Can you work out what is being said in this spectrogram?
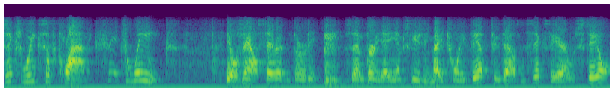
Six weeks of climbing. Six weeks. It was now 7:30 7:30 a.m. Excuse me, May 25th, 2006. The air was still,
